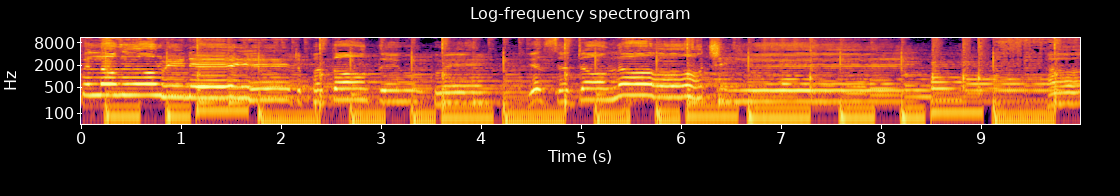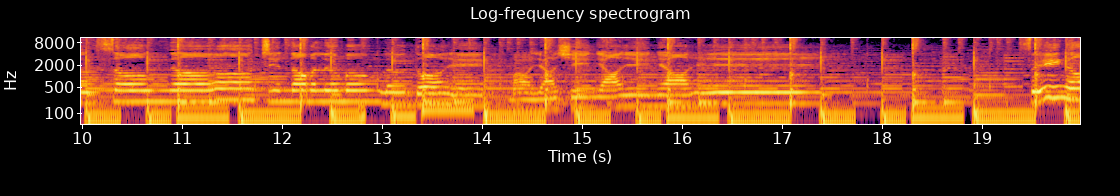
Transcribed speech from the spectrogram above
ပလီပလောင်းစုံရင်းနဲ့တစ်ဖက်တော့တင်ကိုခွေရက်စတော်လို့ချီရဲ့အဆုံးတော့ချင်တော်မလို့မုံလို့တော့ရဲ့မောင်ရရှိညာရဲ့ညာရဲ့စိတ်ငေါ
